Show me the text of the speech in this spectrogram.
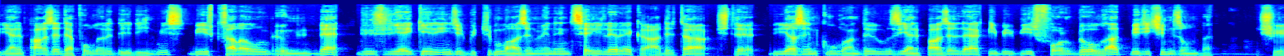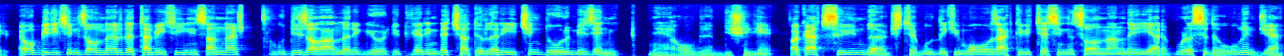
yani taze depoları dediğimiz bir kanalın önünde düzlüğe gelince bütün malzemenin serilerek adeta işte yazın kullandığımız yelpazeler gibi bir formda olan birikim zonlarından oluşuyor. O birikim zonları da tabii ki insanlar bu düz alanları gördüklerinde çadırları için doğru bir ne olduğunu düşünüyor. Fakat suyun da işte buradaki moloz aktivitesinin sonlandığı yer burası da olunca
